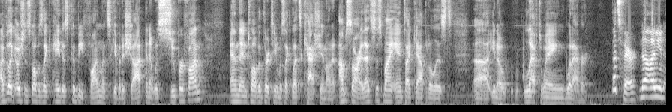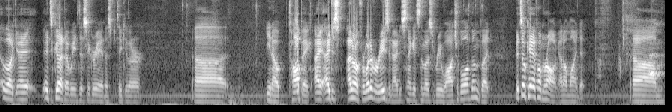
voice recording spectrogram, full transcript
I feel like Ocean's 12 was like, "Hey, this could be fun. Let's give it a shot." And it was super fun. And then 12 and 13 was like, "Let's cash in on it." I'm sorry, that's just my anti-capitalist uh, you know, left wing whatever. that's fair. No, I mean, look, eh, it's good that we disagree in this particular, uh, you know, topic. I, I just, I don't know, for whatever reason, I just think it's the most rewatchable of them. But it's okay if I'm wrong. I don't mind it. Um,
